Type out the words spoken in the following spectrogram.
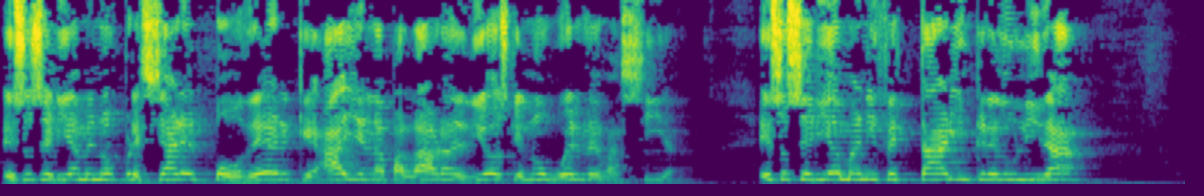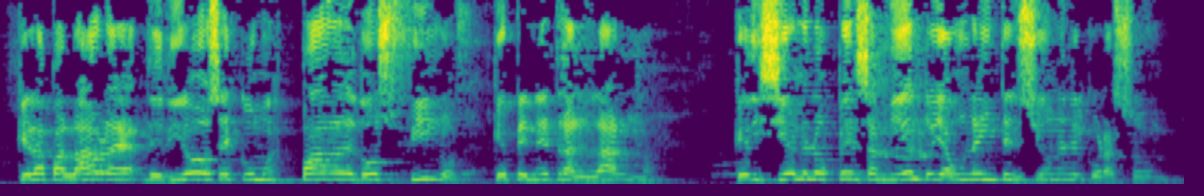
Eso sería menospreciar el poder que hay en la palabra de Dios, que no vuelve vacía. Eso sería manifestar incredulidad que la palabra de Dios es como espada de dos filos que penetra el alma, que discierne los pensamientos y aún las intenciones del corazón.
